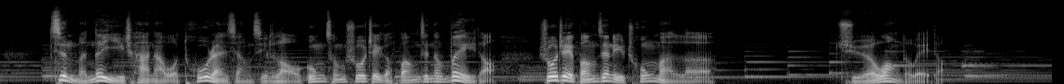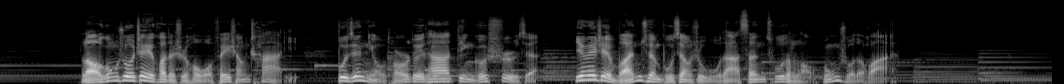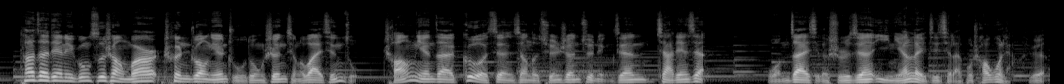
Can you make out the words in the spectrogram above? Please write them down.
进门的一刹那，我突然想起老公曾说这个房间的味道，说这房间里充满了绝望的味道。老公说这话的时候，我非常诧异，不禁扭头对他定格视线，因为这完全不像是五大三粗的老公说的话呀。他在电力公司上班，趁壮年主动申请了外勤组，常年在各县乡的群山峻岭间架电线。我们在一起的时间一年累计起来不超过俩月，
